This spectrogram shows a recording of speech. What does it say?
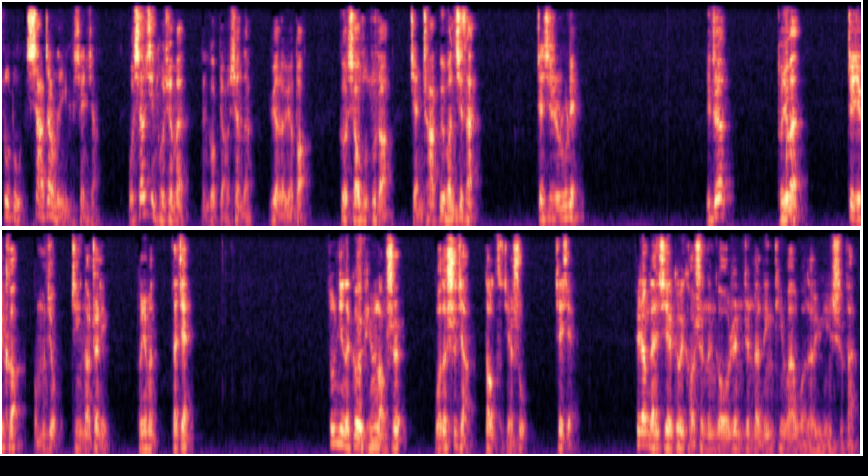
速度下降的一个现象。我相信同学们能够表现的越来越棒。各小组组长检查归还器材，见习生入列。李真，同学们，这节课我们就进行到这里，同学们再见。尊敬的各位评委老师，我的试讲到此结束，谢谢。非常感谢各位考生能够认真的聆听完我的语音示范。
